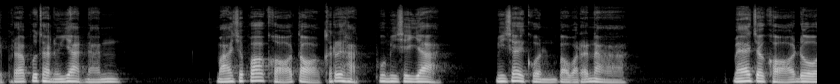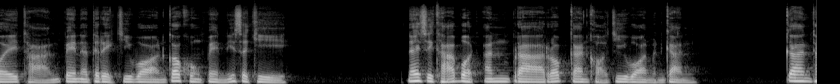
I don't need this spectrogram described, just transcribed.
ตพระพุทธานุญาตนั้น หมายเฉพาะขอต่อครือขัดผู้มิใช่ญาติมิใช่คนปวารณา แม้จะขอโดยฐานเป็นอัติเรกจีวรก็คงเป็นนิสกี ในสิกขาบทอันปรารบการขอจีวรเหมือนกัน การท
